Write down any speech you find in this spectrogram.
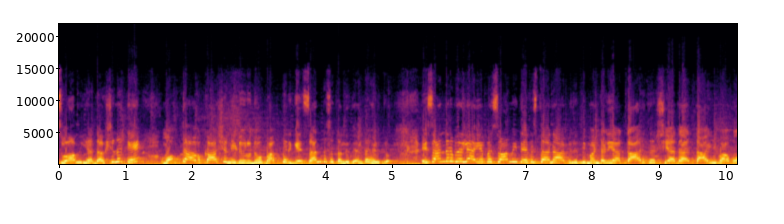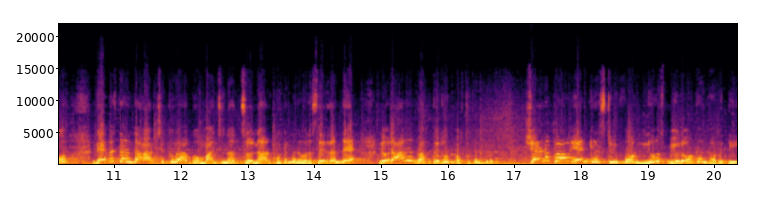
ಸ್ವಾಮಿಯ ದರ್ಶನಕ್ಕೆ ಮುಕ್ತ ಅವಕಾಶ ನೀಡಿರುವುದು ಭಕ್ತರಿಗೆ ಸಂತಸ ತಂದಿದೆ ಅಂತ ಹೇಳಿದರು. ಈ ಸಂದರ್ಭದಲ್ಲಿ ಅಯ್ಯಪ್ಪ ಸ್ವಾಮಿ ದೇವಸ್ಥಾನ ಅಭಿವೃದ್ಧಿ ಮಂಡಳಿಯ ಕಾರ್ಯದರ್ಶಿಯಾದ ತಾಯಿ ಬಾಬು, ದೇವಸ್ಥಾನದ ಅರ್ಚಕರು ಹಾಗೂ ಮಂಜುನಾಥ್ ಸೋನಾರ್ ಕುಟುಂಬದವರು ಸೇರಿದಂತೆ ನೂರಾರು ಭಕ್ತರು ಉಪಸ್ಥಿತರಿದ್ದರು. Sharanappa N T four news bureau Gangavati.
